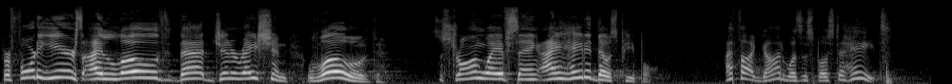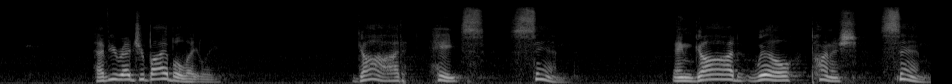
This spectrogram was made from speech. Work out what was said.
For 40 years, I loathed that generation. Loathed. It's a strong way of saying I hated those people. I thought God wasn't supposed to hate. Have you read your Bible lately? God hates sin. And God will punish sin.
